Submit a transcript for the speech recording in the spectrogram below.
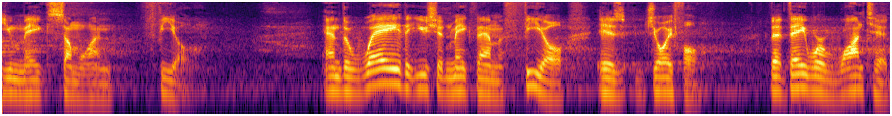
you make someone feel. And the way that you should make them feel is joyful, that they were wanted.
